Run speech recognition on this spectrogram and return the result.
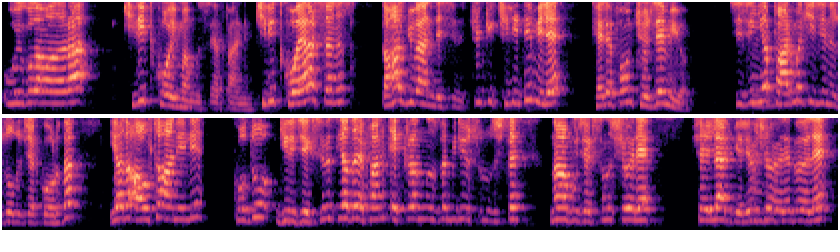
uygulamalara kilit koymamız efendim. Kilit koyarsanız daha güvendesiniz. Çünkü kilidi bile telefon çözemiyor. Sizin ya parmak iziniz olacak orada ya da 6 haneli kodu gireceksiniz ya da efendim ekranınızda biliyorsunuz işte ne yapacaksınız? Şöyle şeyler geliyor. Şöyle böyle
